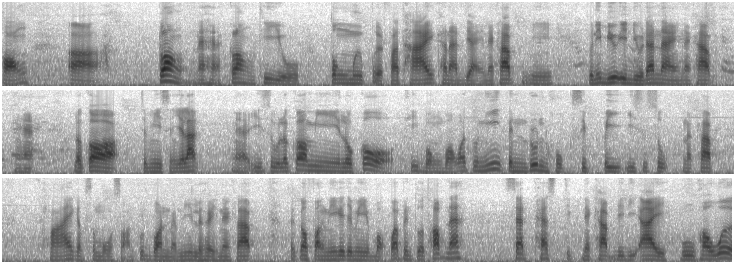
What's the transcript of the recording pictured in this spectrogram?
ของอกล้องนะฮะกล้องที่อยู่ตรงมือเปิดฝาท้ายขนาดใหญ่นะครับ มีตัวนี้ built in อยู่ด้านในนะครับนะฮะแล้วก็จะมีสัญลักษณ์นะอีซูแล้วก็มีโลโก้ที่บ่งบอกว่าตัวนี้เป็นรุ่น 60 ปี Isuzu นะครับ ล้ายกับสโมสรฟุตบอลแบบนี้เลยนะครับ แล้วก็ฝั่งนี้ก็จะมีบอกว่าเป็นตัวท็อปนะ Z Plastic นะครับ DDI Blue Power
